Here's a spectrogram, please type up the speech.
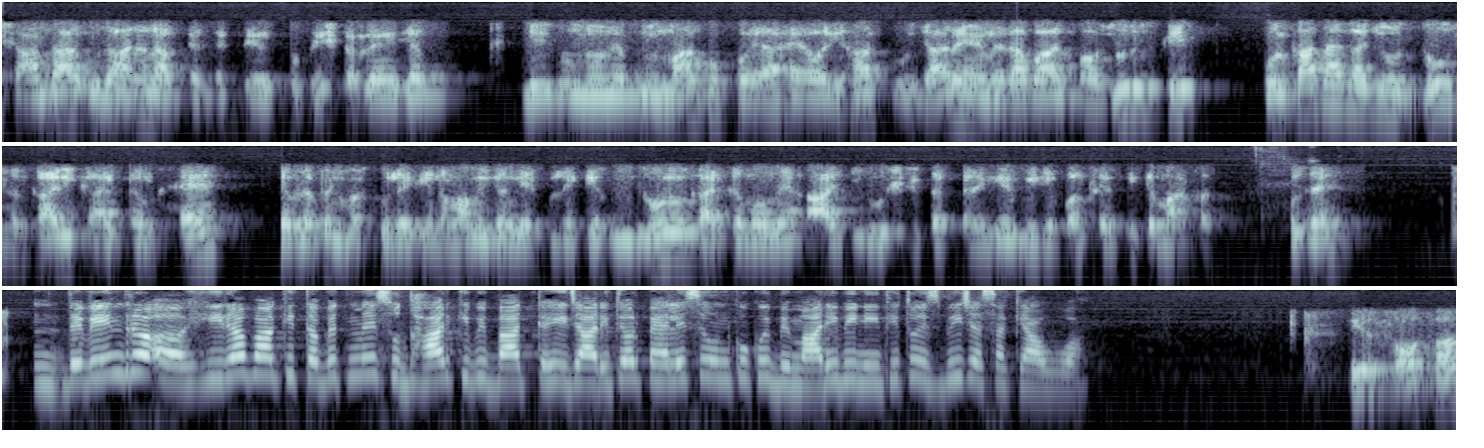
शानदार उदाहरण आप कह सकते हैं, उसको पेश कर रहे हैं। जब ये उन्होंने अपनी माँ को खोया है और यहाँ वो जा रहे हैं अहमदाबाद बावजूद उसके, कोलकाता का जो दो सरकारी कार्यक्रम है, डेवलपमेंट वर्क को लेके, नमामि गंगे को लेके, उन दोनों कार्यक्रमों में आज ही वो शिरकत करेंगे वीडियो कॉन्फ्रेंसिंग के मार्फत। हुसैन देवेंद्र हीराबा की तबीयत में सुधार की भी बात कही जा रही थी और पहले से उनको कोई बीमारी भी नहीं थी तो इस बीच ऐसा क्या हुआ? ये सौ साल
